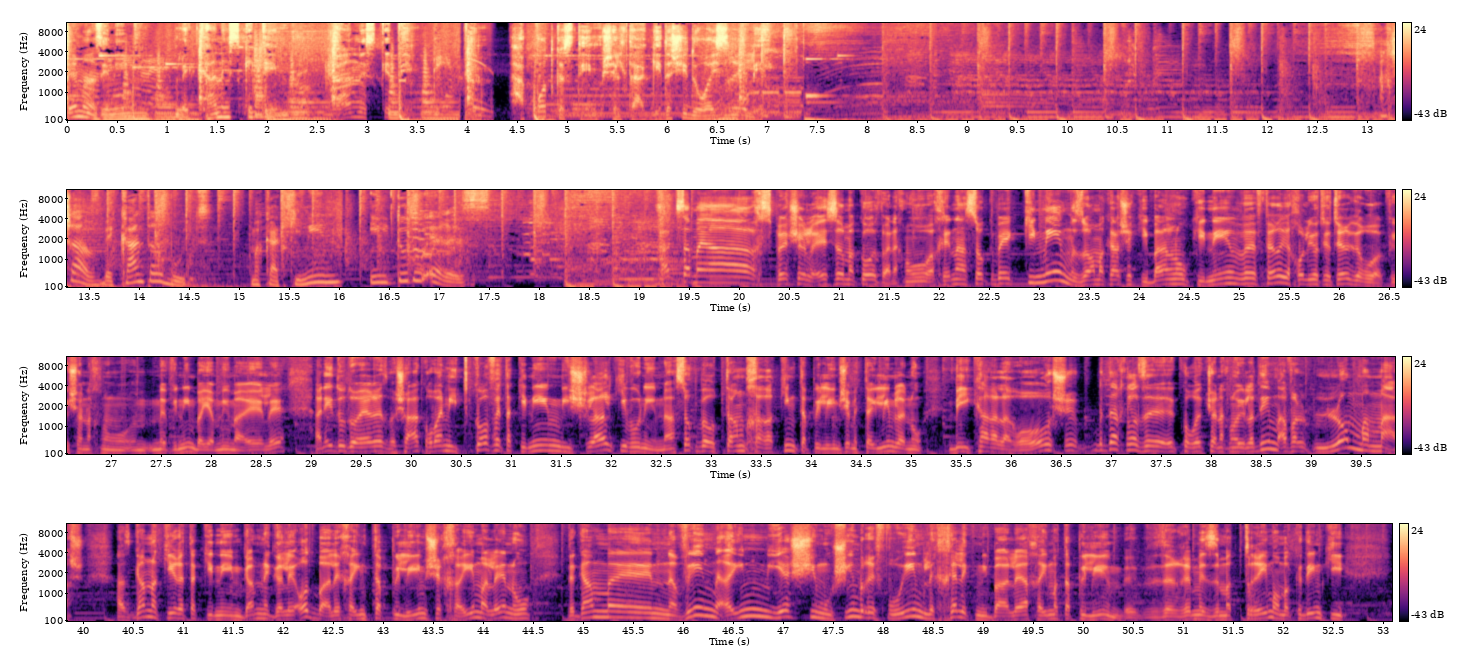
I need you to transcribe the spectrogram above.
אתם מאזינים לכאן הסכתים. כאן הסכתים. הפודקאסטים של תאגיד השידור הישראלי. עכשיו בכאן תרבות, מכת קינים עם דודו ארז. חג שמח, ספיישל עשר מכות, ואנחנו אכן נעסוק בקינים. זו המכה שקיבלנו, קינים, ופר יכול להיות יותר גרוע, כפי שאנחנו מבינים בימים האלה. אני דודו ארז, בשעה הקרובה נתקוף את הקינים משלל כיוונים. נעסוק באותם חרקים טפילים שמטיילים לנו בעיקר על הראש. בדרך כלל זה קורה כשאנחנו ילדים, אבל לא ממש. אז גם נכיר את הקינים, גם נגלה עוד בעלי חיים טפילים שחיים עלינו, וגם אה, נבין האם יש שימושים רפואיים לחלק מבעלי החיים הטפיליים. זה רמז מטרים או מקדים כי...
